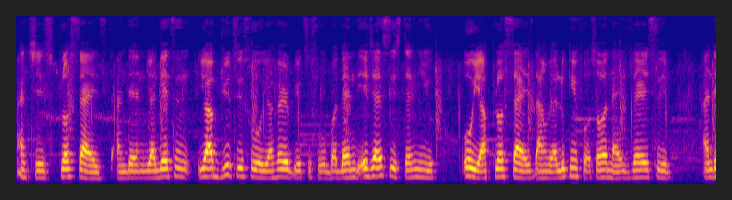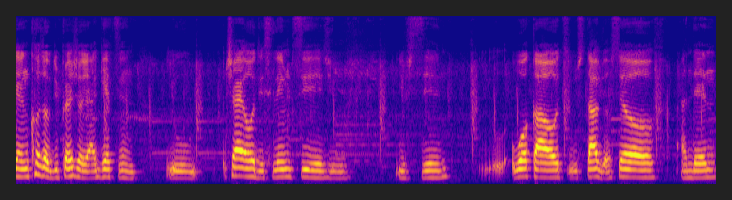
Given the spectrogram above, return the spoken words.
and she's plus sized and then you are getting you are beautiful you are very beautiful but then the agency is telling you oh you are plus sized and we are looking for someone that is very slim. And then because of the pressure you are getting you try all the slim teas you you've seen you work out you starve yourself and then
